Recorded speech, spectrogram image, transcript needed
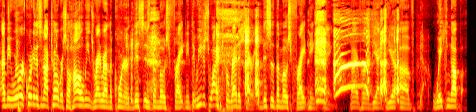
I mean, we're recording this in October, so Halloween's right around the corner. This is the most frightening thing. We just watched Hereditary. and this is the most frightening thing that oh! I've heard. The idea of waking up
